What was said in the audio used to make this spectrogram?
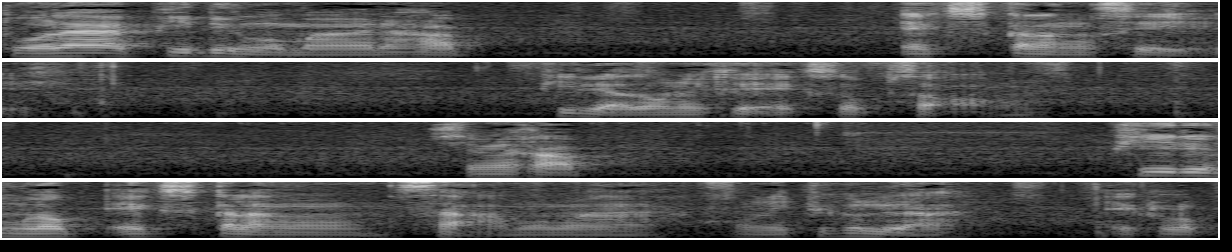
ตัวแรกพี่ดึงออกมานะครับ x กำลังสี่พี่เหลือตรงนี้คือ x ลบสองใช่ไหมครับ พี่ดึงลบ x กำลังสามออกมา ตรงนี้พี่ก็เหลือ x ลบ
